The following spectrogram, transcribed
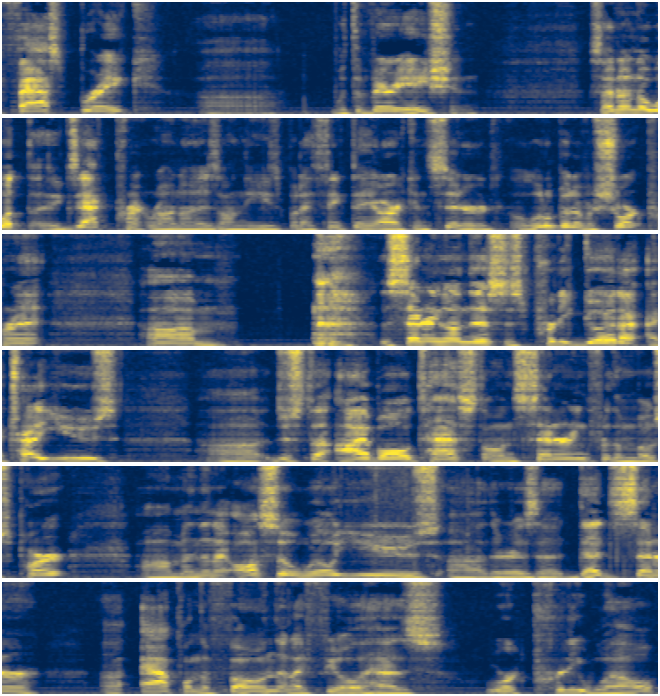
fast break uh, with the variation. So I don't know what the exact print run is on these, but I think they are considered a little bit of a short print. Um, the centering on this is pretty good. I, I try to use uh, just the eyeball test on centering for the most part. Um, and then I also will use, uh, there is a dead center uh, app on the phone that I feel has worked pretty well.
